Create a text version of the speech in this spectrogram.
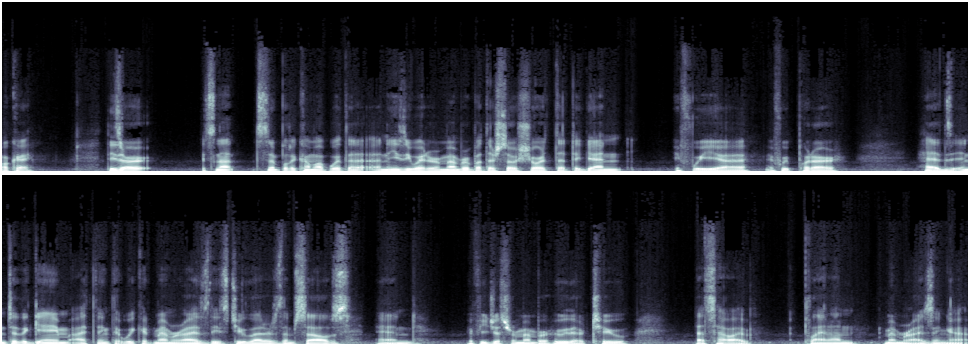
Okay. These are, it's not simple to come up with a, an easy way to remember, but they're so short that again, if we, uh, if we put our heads into the game, I think that we could memorize these two letters themselves. And if you just remember who they're to, that's how I plan on memorizing uh,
